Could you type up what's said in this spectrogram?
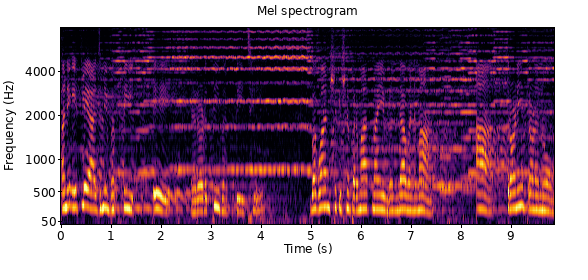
અને એટલે આજની ભક્તિ એ રડતી ભક્તિ છે. ભગવાન શ્રી કૃષ્ણ પરમાત્માએ વૃંદાવનમાં આ ત્રણે ત્રણનો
